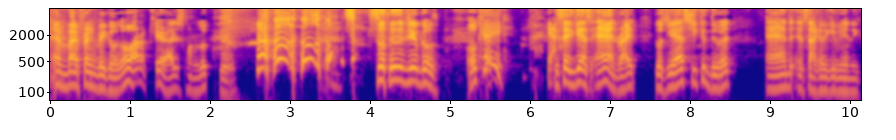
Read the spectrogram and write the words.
And my friend Bay goes, Oh, I don't care. I just want to look cool. so, then the GM goes, Okay. Yeah. He said, Yes, and, right? He goes, Yes, you can do it. And it's not going to give you any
